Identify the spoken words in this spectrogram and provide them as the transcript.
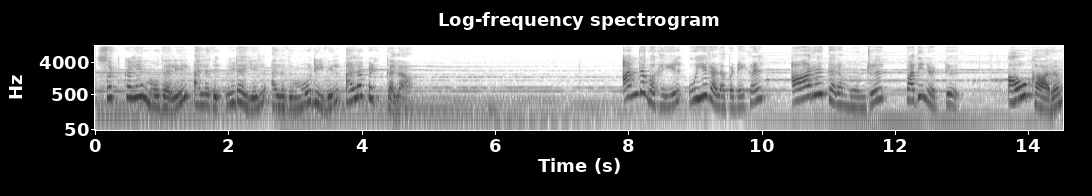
சொற்களின் முதலில் அல்லது இடையில் அல்லது முடிவில் அளவெடுக்கலாம். அந்த வகையில் உயிர் அளபடைகள் ஆறு தர மூன்று பதினெட்டு. ஔகாரம்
